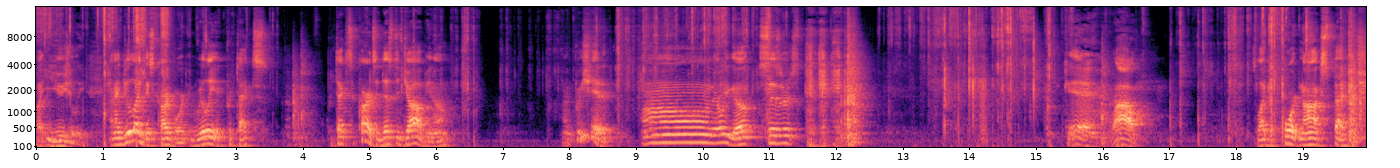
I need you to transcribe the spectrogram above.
but usually. And I do like this cardboard. It really, it protects, protects the cards. It does the job, you know. I appreciate it. Oh, there we go. Scissors. Okay, wow. It's like a Fort Knox package.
